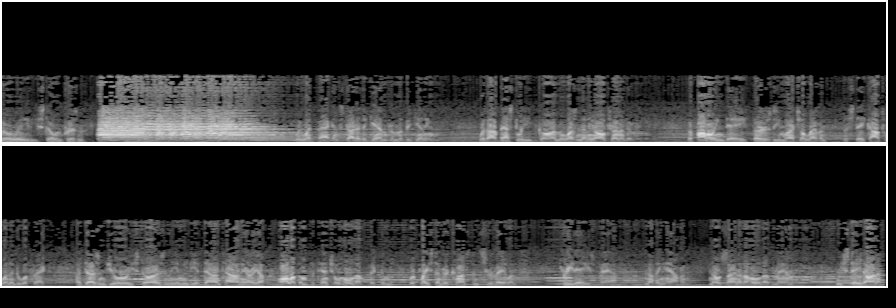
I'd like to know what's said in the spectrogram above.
No lead. He's still in prison. We went back and started again from the beginning. With our best lead gone, there wasn't any alternative. The following day, Thursday, March 11th, the stakeouts went into effect. A dozen jewelry stores in the immediate downtown area, all of them potential holdup victims, were placed under constant surveillance. Three days passed. Nothing happened. No sign of the holdup man. We stayed on it.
